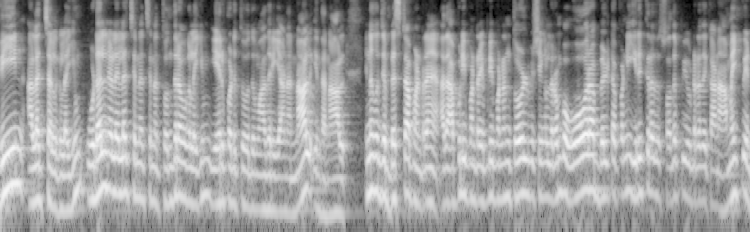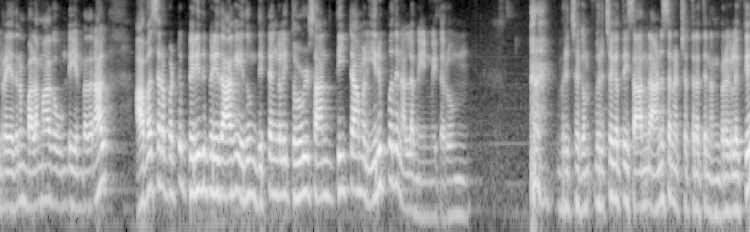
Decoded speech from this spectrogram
வீண் அலைச்சல்களையும் உடல்நிலையில் சின்ன சின்ன தொந்தரவுகளையும் ஏற்படுத்துவது மாதிரியான நாள் இந்த நாள். இன்னும் கொஞ்சம் பெஸ்ட்டாக பண்ணுறேன் அதை அப்படி பண்ணுறேன் இப்படி பண்ணுறேன் தொழில் விஷயங்கள் ரொம்ப ஓவராக பில்டப் பண்ணி இருக்கிறது சொதப்பி விடுறதுக்கான அமைப்பு இன்றைய தினம் பலமாக உண்டு என்பதனால் அவசரப்பட்டு பெரிது பெரிதாக எதுவும் திட்டங்களை தொழில் சார்ந்து தீட்டாமல் இருப்பது நல்ல மேன்மை தரும். விருச்சகம் விருச்சகத்தை சார்ந்த அனுச நட்சத்திரத்தின் நண்பர்களுக்கு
